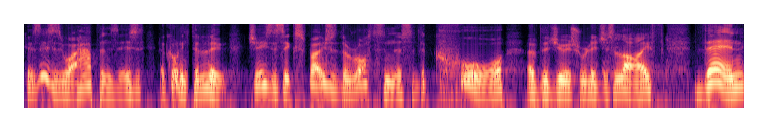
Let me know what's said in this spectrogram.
Because this is what happens is, according to Luke, Jesus exposes the rottenness of the core of the Jewish religious life. Then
